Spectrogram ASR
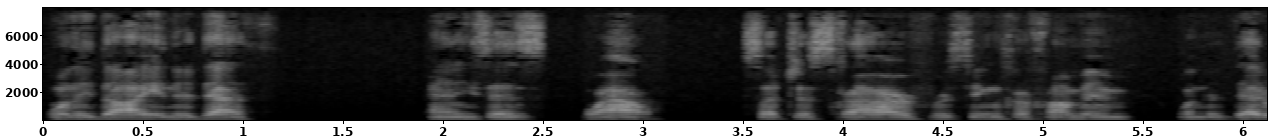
when they die in their death. And he says, wow, such a schar for seeing Chachamim when they're dead.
